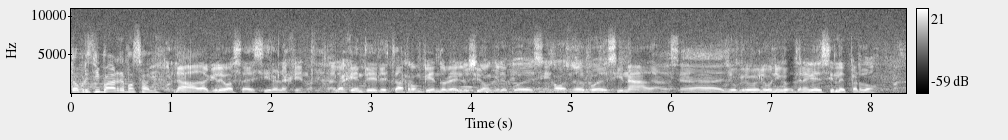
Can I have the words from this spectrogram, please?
los principales responsables. Nada, ¿qué le vas a decir a la gente? A la gente le estás rompiendo la ilusión, ¿qué le puedo decir? No le puedo decir nada. O sea, yo creo que lo único que tenés que decirle es perdón.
